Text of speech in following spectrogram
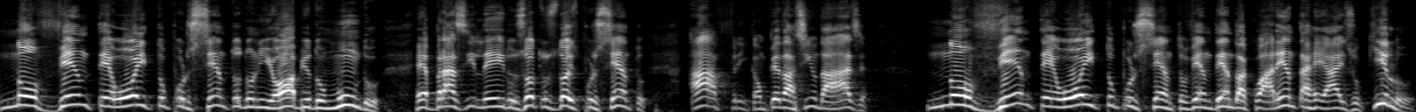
98% do nióbio do mundo é brasileiro, os outros 2%, África, um pedacinho da Ásia. 98% vendendo a 40 reais o quilo,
